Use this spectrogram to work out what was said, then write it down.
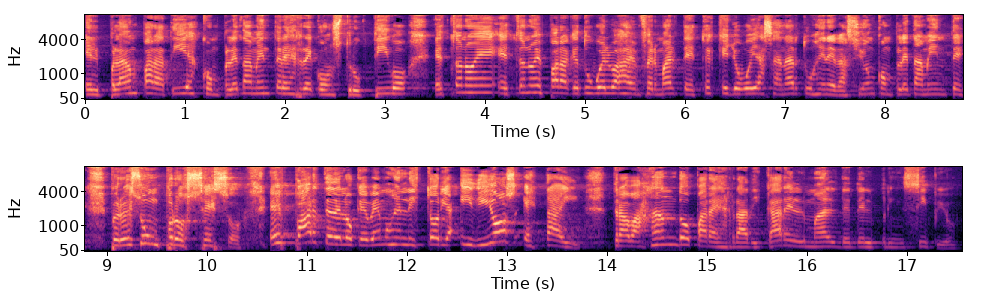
el plan para ti es completamente reconstructivo. Esto no es, esto no es para que tú vuelvas a enfermarte, esto es que yo voy a sanar tu generación completamente. Pero es un proceso, es parte de lo que vemos en la historia y Dios está ahí trabajando para erradicar el mal desde el principio.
